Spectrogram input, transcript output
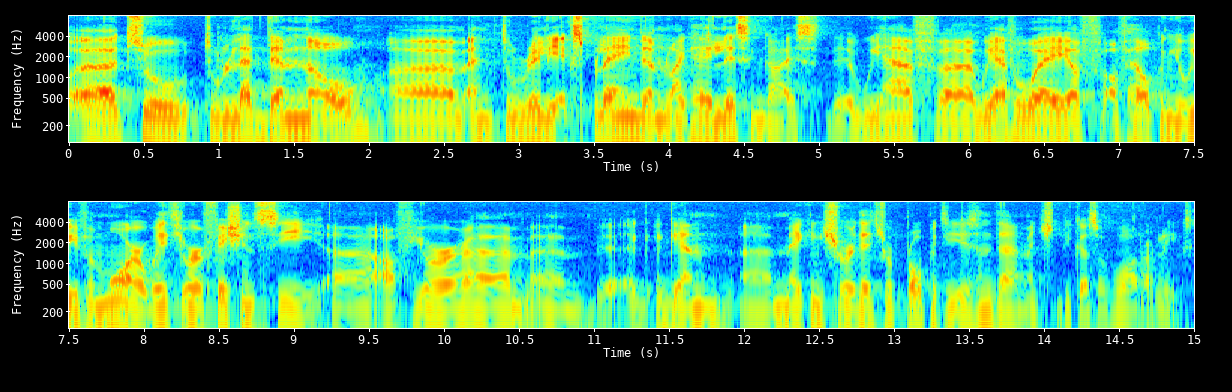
uh, to to let them know uh, and to really explain them like, hey, listen, guys, we have uh, we have a way of, of helping you even more with your efficiency uh, of your um, um, again uh, making sure that your property isn't damaged because of water leaks.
